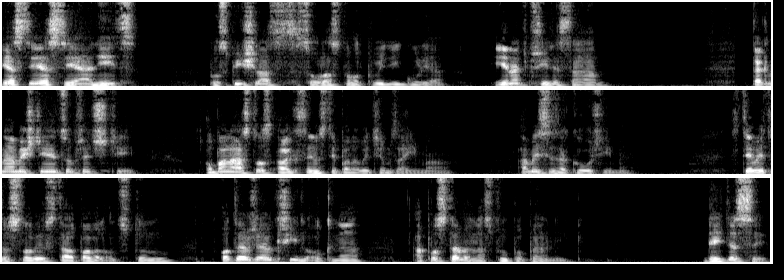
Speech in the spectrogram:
Jasně, jasně, a nic, pospíšila s souhlasnou odpovědí Gulia. Jen ať přijde sám. Tak nám ještě něco přečti. Oba nás to s Alexem Stěpanovičem zajímá. A my si zakouříme. S těmito slovy vstal Pavel od stolu, otevřel křídlo okna a postavil na stůl popelník. Dejte si,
